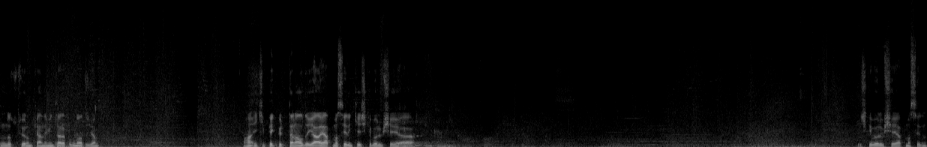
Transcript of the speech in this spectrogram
Bunu da tutuyorum kendim. İntihar yapıp bunu atacağım. Aha iki pek birden aldı. Ya yapmasaydın keşke böyle bir şey ya. Keşke böyle bir şey yapmasaydın.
